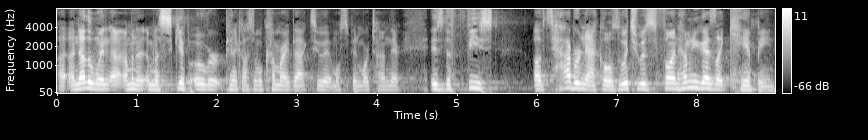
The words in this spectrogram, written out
uh, another one, uh, I'm going to I'm gonna skip over Pentecost and we'll come right back to it and we'll spend more time there, is the Feast of Tabernacles, which was fun. How many of you guys like camping?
